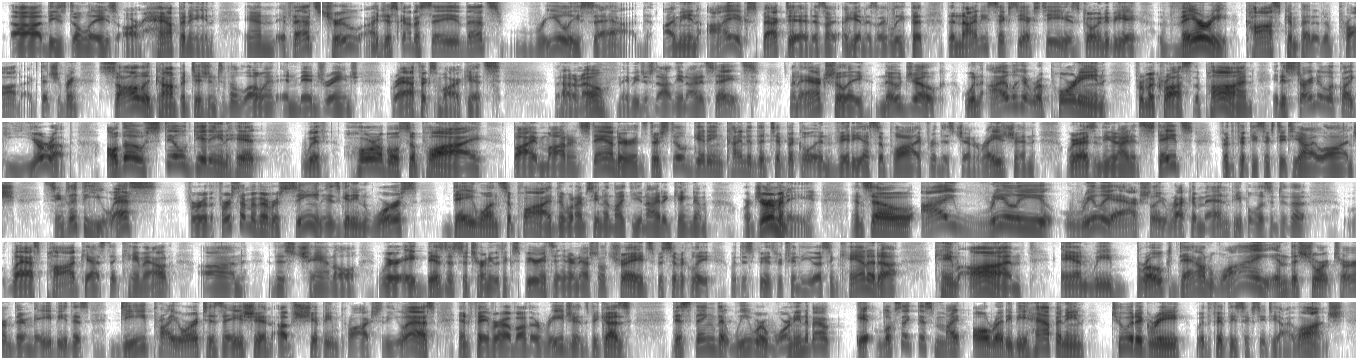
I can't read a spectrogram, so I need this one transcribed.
uh, these delays are happening. And if that's true, I just got to say that's really sad. I mean, I expected, as I again, as I leaked, that the 9060 XT is going to be a very cost competitive product that should bring solid competition to the low end and mid range graphics markets. But I don't know, maybe just not in the United States. And actually, no joke, when I look at reporting from across the pond, it is starting to look like Europe, although still getting hit with horrible supply by modern standards, they're still getting kind of the typical NVIDIA supply for this generation. Whereas in the United States, for the 5060 Ti launch, seems like the US, for the first time I've ever seen, is getting worse day one supply than what I'm seeing in like the United Kingdom or Germany. And so I really, really actually recommend people listen to the last podcast that came out on this channel where a business attorney with experience in international trade, specifically with disputes between the US and Canada, came on and we broke down why in the short term there may be this deprioritization of shipping products to the US in favor of other regions because this thing that we were warning about, it looks like this might already be happening to a degree with 5060 Ti launch.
